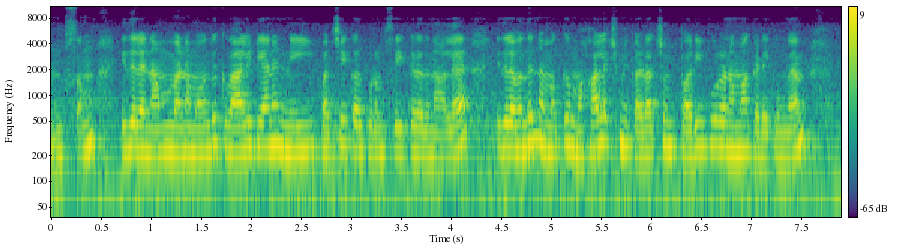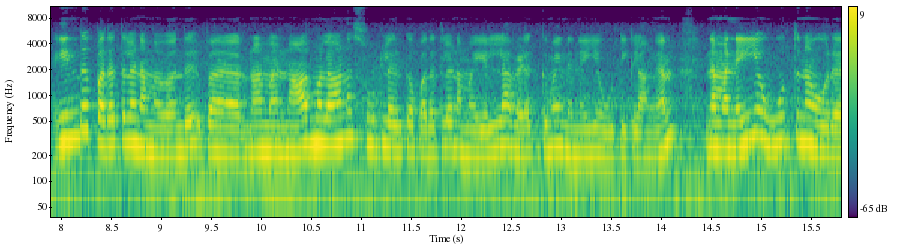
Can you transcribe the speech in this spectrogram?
அம்சம். இதில் நம்ம நம்ம வந்து குவாலிட்டியான நெய் பச்சை கற்பூரம் சேர்க்கறதுனால இதில் வந்து நமக்கு மகாலட்சுமி கடாட்சம் பரிபூரணமாக கிடைக்குங்க. இந்த பதத்தில் நம்ம வந்து இப்போ நம்ம நார்மலான சூட்டில் இருக்க பதத்தில் நம்ம எல்லா விளக்குக்குமே இந்த நெய்யை ஊற்றிக்கலாங்க நம்ம நெய்யை ஊற்றின ஒரு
